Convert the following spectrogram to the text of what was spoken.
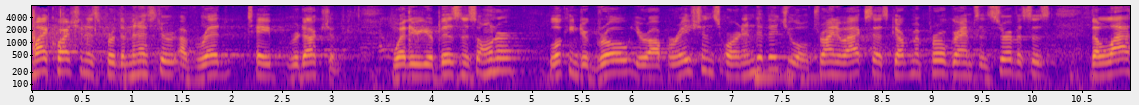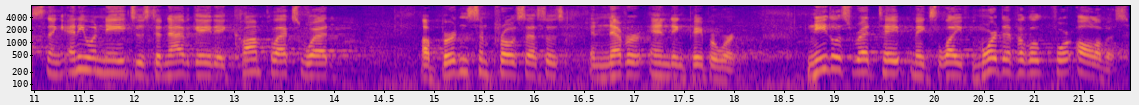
My question is for the Minister of Red Tape Reduction. Whether you're a business owner, looking to grow your operations or an individual trying to access government programs and services, the last thing anyone needs is to navigate a complex web of burdensome processes and never-ending paperwork. Needless red tape makes life more difficult for all of us.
